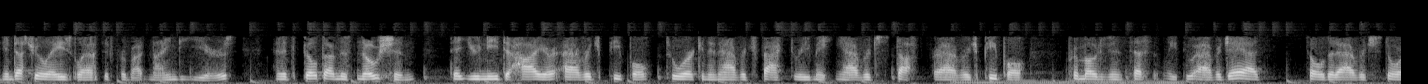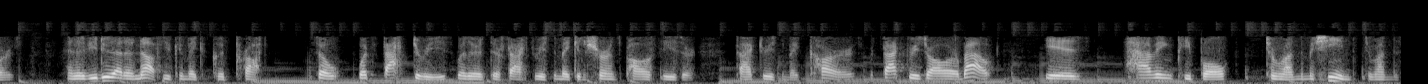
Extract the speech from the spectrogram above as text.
The industrial age lasted for about 90 years, and it's built on this notion that you need to hire average people to work in an average factory making average stuff for average people, promoted incessantly through average ads, sold at average stores. And if you do that enough, you can make a good profit. So what factories, whether they're factories that make insurance policies or factories that make cars, what factories are all about is having people to run the machines, to run the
